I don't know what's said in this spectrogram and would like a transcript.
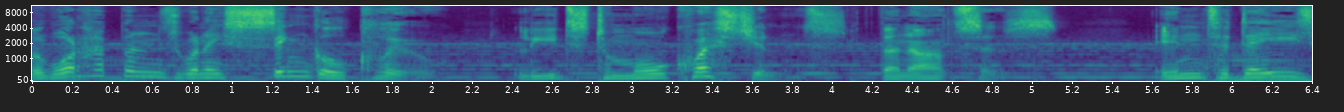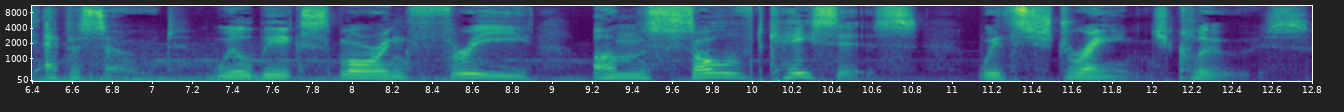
But what happens when a single clue leads to more questions than answers? In today's episode, we'll be exploring three unsolved cases with strange clues.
